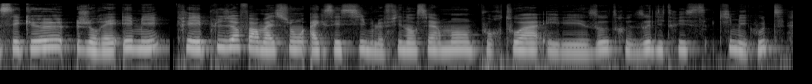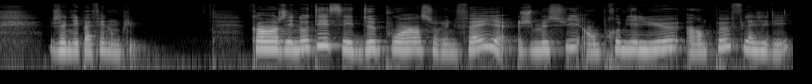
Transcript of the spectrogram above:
c'est que j'aurais aimé créer plusieurs formations accessibles financièrement pour toi et les autres auditrices qui m'écoutent. Je ne l'ai pas fait non plus. Quand j'ai noté ces deux points sur une feuille, je me suis en premier lieu un peu flagellée.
